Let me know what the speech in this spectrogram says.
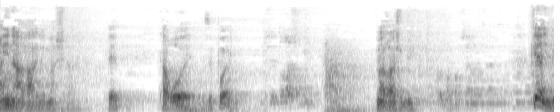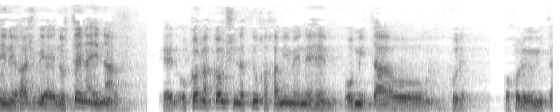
עין הרע למשל, כן? אתה רואה, זה פועל. מה רשב"י? כן, הנה רשב"י נותן עיניו, כן? או כל מקום שנתנו חכמים עיניהם, או מיטה או כולי. או חולה במיטה.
